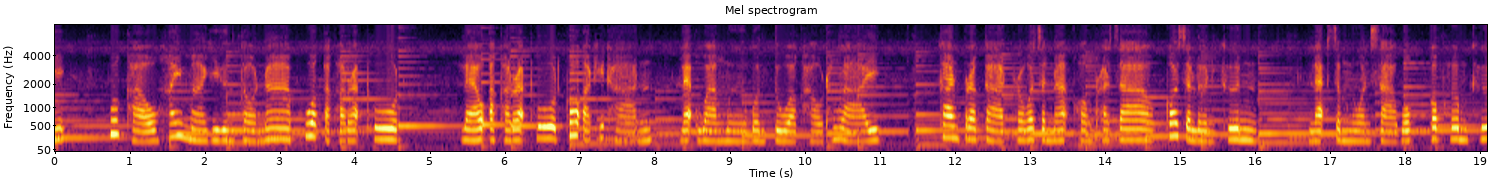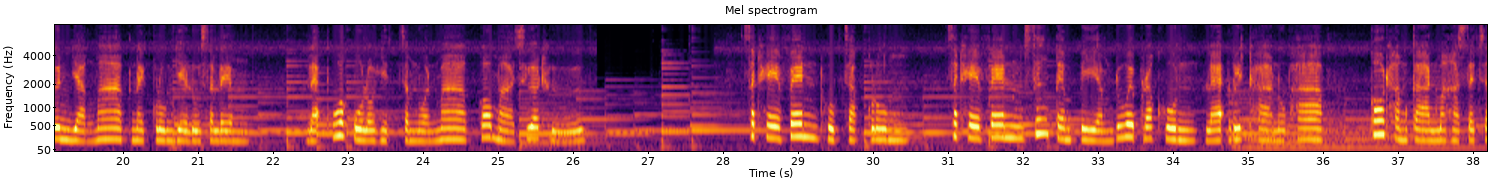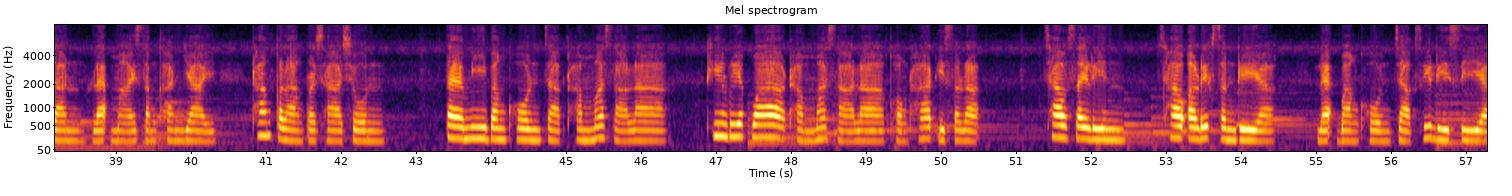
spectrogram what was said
พวกเขาให้มายืนต่อหน้าพวกอัครทูต แล้วอัครทูตก็อธิษฐาน และวางมือบนตัวเขาทั้งหลาย การประกาศพระวจนะของพระเจ้าก็เจริญขึ้น และจำนวนสาวกก็เพิ่มขึ้นอย่างมากในกรุงเยรูซาเล็ม และพวกปุโรหิตจำนวนมากก็มาเชื่อถือ สเตเฟนถูกจับกลุ่ม สเตเฟนซึ่งเต็มเปี่ยมด้วยพระคุณและฤทธานุภาพ ก็ทำการมหัศจรรย์และหมายสำคัญใหญ่ ท่ามกลางประชาชน แต่มีบางคนจากธรรมศาลา ที่เรียกว่าธรรมศาลาของทาสอิสระ ชาวไซริน ชาวอเล็กซานเดรีย และบางคนจากซิลีเซีย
